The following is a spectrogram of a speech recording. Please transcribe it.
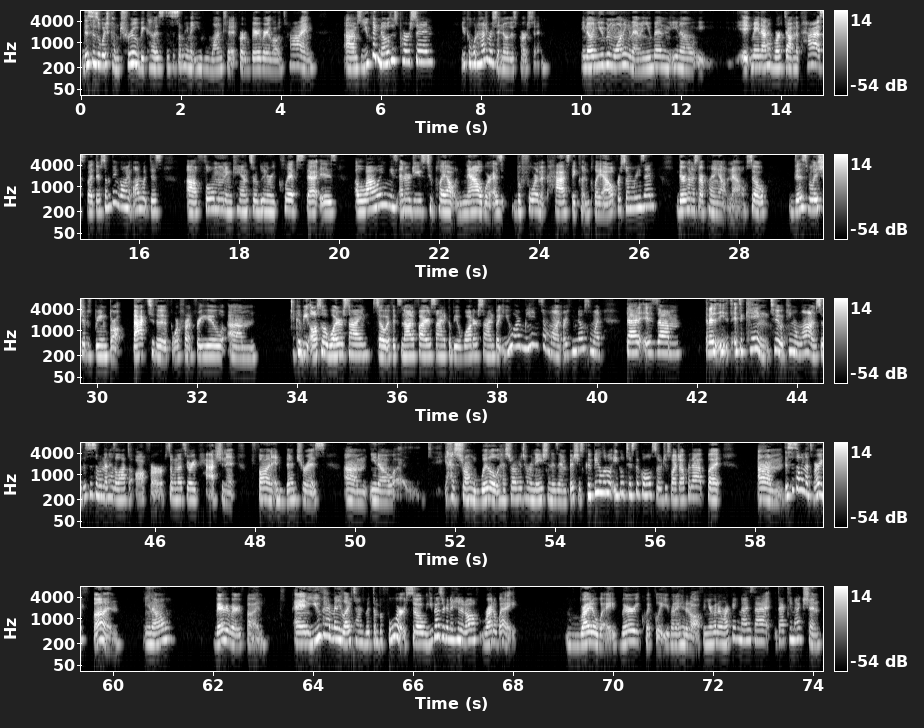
this is a wish come true because this is something that you've wanted for a very, very long time. Um, so you could know this person, you could 100% know this person, you know, and you've been wanting them and you've been, you know, it may not have worked out in the past, but there's something going on with this uh, full moon and Cancer lunar eclipse that is allowing these energies to play out now, whereas before in the past they couldn't play out for some reason. They're going to start playing out now. So this relationship is being brought back to the forefront for you. Um, it could be also a water sign. So if it's not a fire sign, it could be a water sign. But you are meeting someone, or you know someone that is um that is, it's, a king too, a king of wands. So this is someone that has a lot to offer. Someone that's very passionate, fun, adventurous. Um, you know, has strong will, has strong determination, is ambitious. Could be a little egotistical, so just watch out for that. But um, this is someone that's very fun. You know, very very fun and you've had many lifetimes with them before. So you guys are going to hit it off right away. Right away, very quickly. You're going to hit it off and you're going to recognize that that connection.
